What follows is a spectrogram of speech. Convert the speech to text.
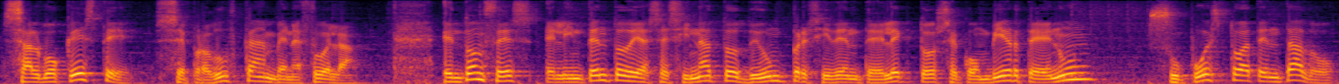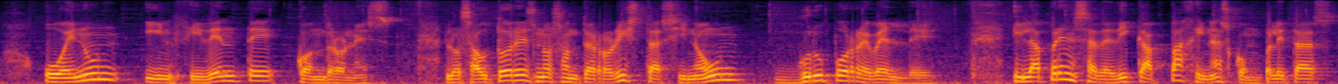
salvo que éste se produzca en Venezuela. Entonces, el intento de asesinato de un presidente electo se convierte en un supuesto atentado o en un incidente con drones. Los autores no son terroristas, sino un grupo rebelde. Y la prensa dedica páginas completas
